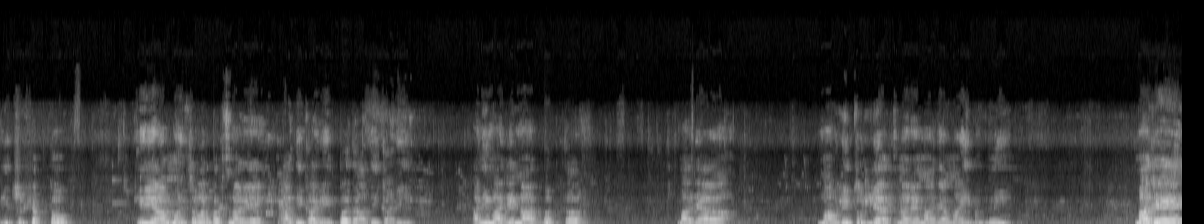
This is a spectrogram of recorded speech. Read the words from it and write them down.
इच्छू शकतो की या मंचावर बसणारे अधिकारी पदाधिकारी आणि माझे नाथ भक्त माझ्या माऊली तुल्य असणाऱ्या माझ्या माई भगिनी माझे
